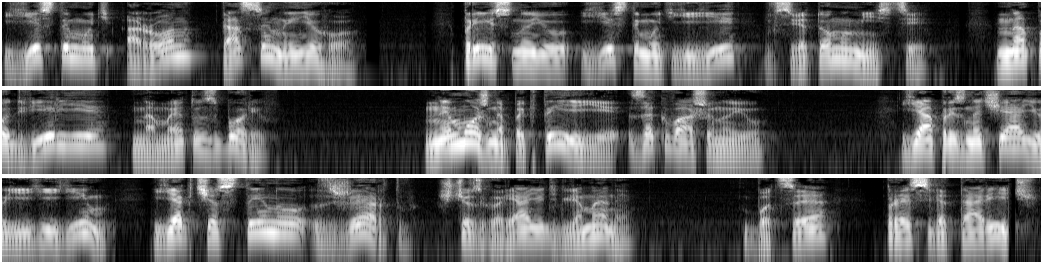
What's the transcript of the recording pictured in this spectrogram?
їстимуть Арон та сини його. Прісною їстимуть її в святому місці, на подвір'ї намету зборів. Не можна пекти її заквашеною. Я призначаю її їм як частину з жертв, що згоряють для мене. Бо це пресвята річ,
